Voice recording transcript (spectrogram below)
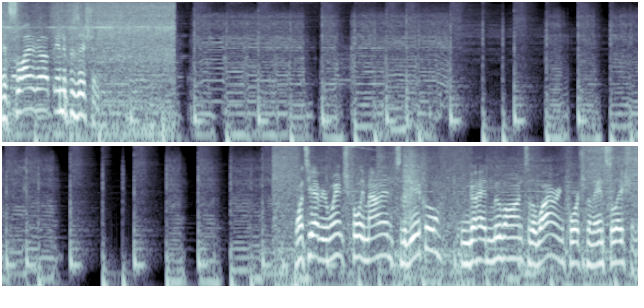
and slide it up into position. Once you have your winch fully mounted to the vehicle, you can go ahead and move on to the wiring portion of the installation.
